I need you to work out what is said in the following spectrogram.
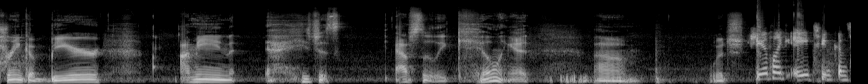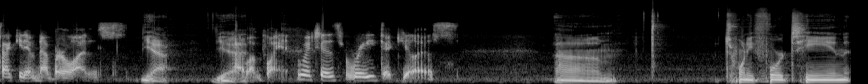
drink a beer. I mean, he's just absolutely killing it. Um, which, He had like 18 consecutive number ones yeah, yeah. at one point, which is ridiculous. Um, 2014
